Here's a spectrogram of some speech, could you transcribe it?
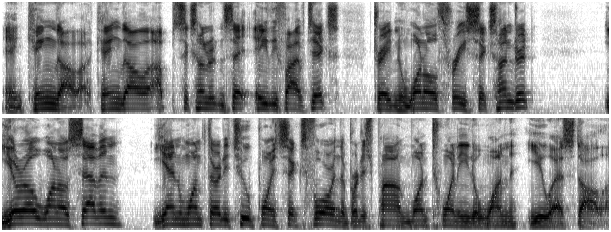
And King Dollar. King Dollar up 685 ticks, trading 103.600. Euro 107. Yen 132.64 and the British pound 120 to 1 US dollar.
